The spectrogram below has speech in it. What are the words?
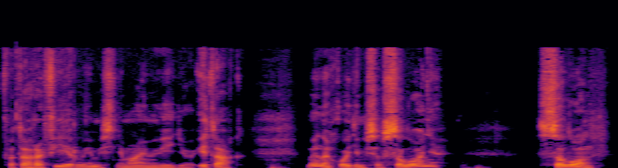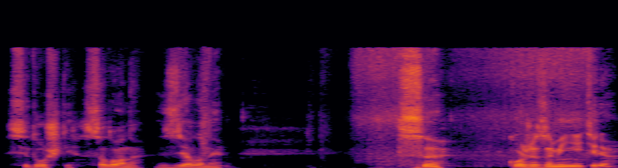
фотографируем, и снимаем видео. Итак, мы находимся в салоне. Салон, сидушки салона сделаны с кожезаменителя.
